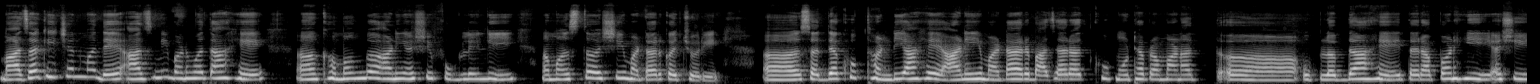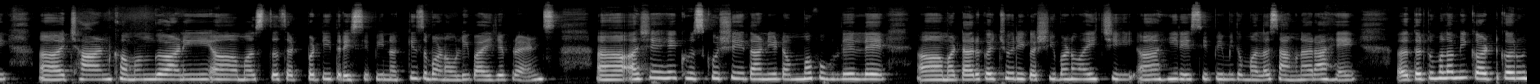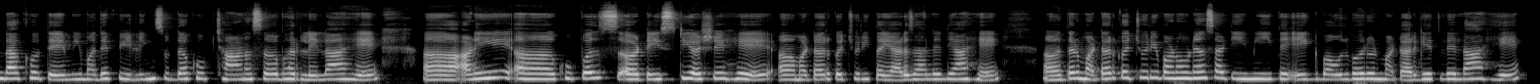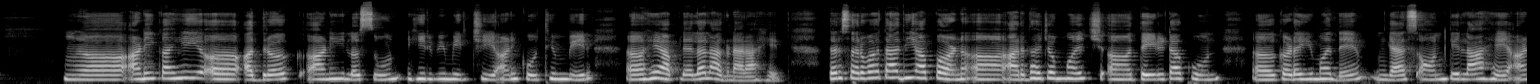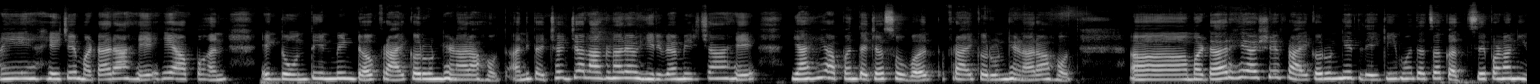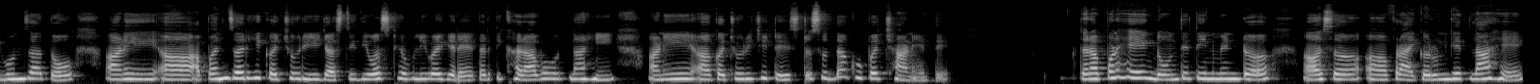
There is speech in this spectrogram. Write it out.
माझा किचनमध्ये आज मी बनवत आहे खमंग आणि अशी फुगलेली मस्त अशी मटार कचोरी. सध्या खूप थंडी आहे आणि मटार बाजारात खूप मोठ्या प्रमाणात उपलब्ध आहे तर आपण ही अशी छान खमंग आणि मस्त चटपटीत रेसिपी नक्कीच बनवली पाहिजे फ्रेंड्स असे हे खुसखुशीत आणि टम्म फुगलेले मटार कचोरी कशी बनवायची ही रेसिपी मी तुम्हाला सांगणार आहे. तर तुम्हाला मी कट करून दाखवते. मी मध्ये फिलिंगसुद्धा खूप छान असं भरलेलं आहे. आणि खूपच टेस्टी असे हे मटर मटार कचोरी तयार झालेली आहे. तर मटार कचोरी बनवण्यासाठी मी इथे एक बाऊल भरून मटार घेतलेला आहे. आणि काही अद्रक आणि लसूण हिरवी मिरची आणि कोथिंबीर हे आपल्याला लागणार आहेत. तर सर्वात आधी आपण अर्धा चम्मच तेल टाकून कढईमध्ये गॅस ऑन केला आहे आणि हे जे मटार आहे हे आपण एक दोन तीन मिनटं फ्राय करून घेणार आहोत. आणि त्याच्यात ज्या लागणाऱ्या हिरव्या मिरच्या आहे याही आपण त्याच्यासोबत फ्राय करून घेणार आहोत. मटार हे असे फ्राय करून घेतले की मग त्याचा कच्चेपणा निघून जातो आणि आपण जर ही कचोरी जास्ती दिवस ठेवली वगैरे तर ती खराब होत नाही आणि कचोरीची टेस्टसुद्धा खूपच छान येते. तर आपण हे एक दोन ते तीन मिनटं असं फ्राय करून घेतलं आहे.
